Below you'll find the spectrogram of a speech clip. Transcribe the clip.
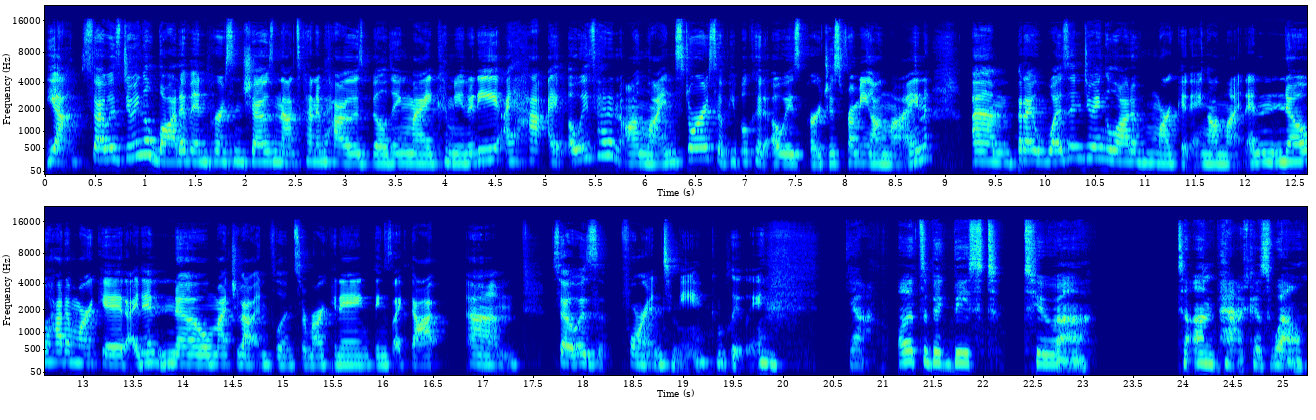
Yeah. So I was doing a lot of in-person shows and that's kind of how I was building my community. I had I always had an online store so people could always purchase from me online. Um, but I wasn't doing a lot of marketing online. I didn't know how to market. I didn't know much about influencer marketing, things like that. Um, so it was foreign to me completely. Yeah. Well, it's a big beast to uh to unpack as well.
